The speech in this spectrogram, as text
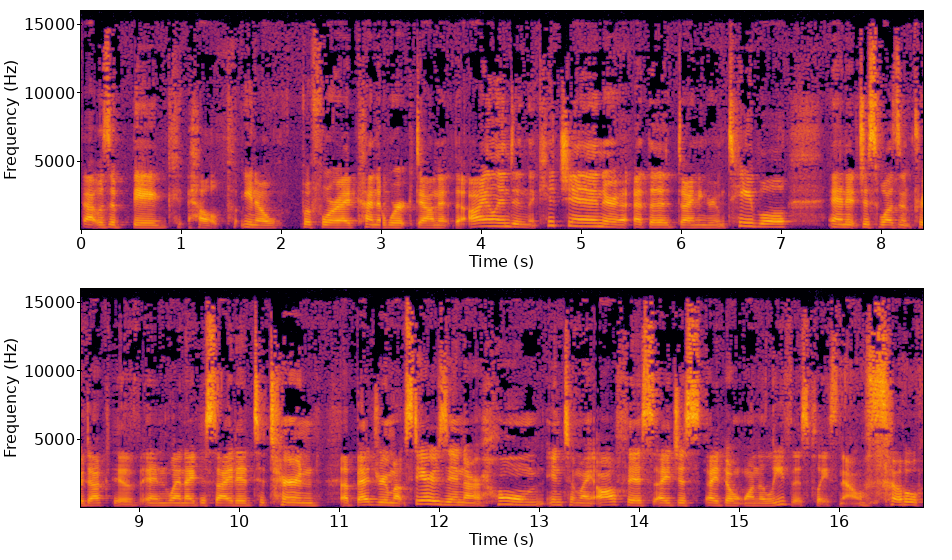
that was a big help. You know, before I'd kind of work down at the island in the kitchen or at the dining room table, and it just wasn't productive. And when I decided to turn a bedroom upstairs in our home into my office, I just I don't want to leave this place now. So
